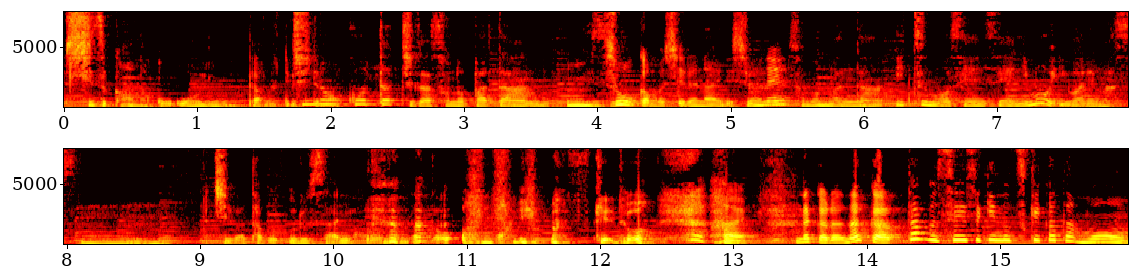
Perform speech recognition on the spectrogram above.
静かな子多いんだってう言ってまちの子たちがそのパターンうん、そうかもしれないですよね。そのパターン、いつも先生にも言われます。うん、うちは多分うるさい方だと思いますけど。はい。だからなんか多分成績の付け方も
